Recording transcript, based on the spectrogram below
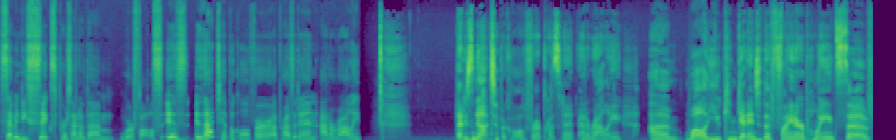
76% of them were false. Is, is that typical for a president at a rally? That is not typical for a president at a rally. Um, while you can get into the finer points of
